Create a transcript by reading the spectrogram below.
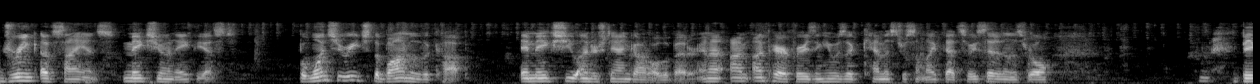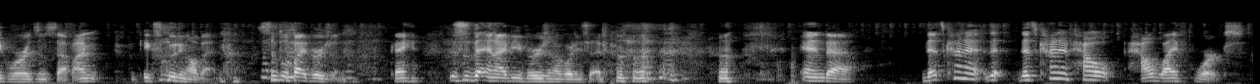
drink of science makes you an atheist. But once you reach the bottom of the cup, it makes you understand God all the better. And I, am paraphrasing. He was a chemist or something like that, so he said it in this role big words and stuff. I'm excluding all that. Simplified version. Okay? This is the NIV version of what he said. and uh, that's kind of that, that's kind of how how life works.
